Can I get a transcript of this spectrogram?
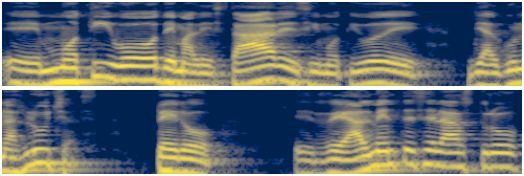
eh, motivo de malestares y motivo de, algunas luchas, pero eh, realmente es el astro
